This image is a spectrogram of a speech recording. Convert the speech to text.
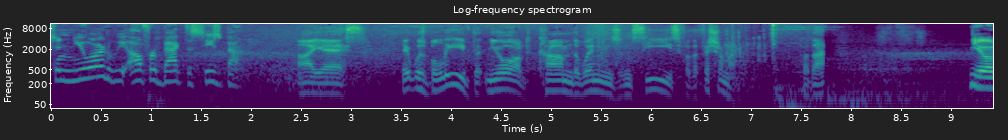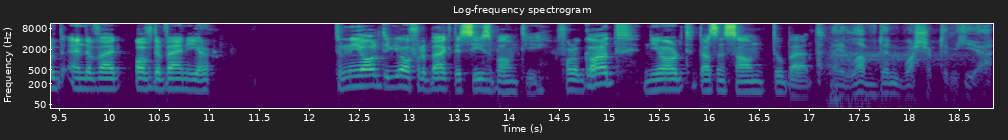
To Njord, we offer back the sea's bounty. Ah, yes. It was believed that Njord calmed the winds and seas for the fishermen. For that, Njord and the van of the Vanir. To Njord we offer back the sea's bounty. For a god, Njord doesn't sound too bad. they loved and worshipped him here.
